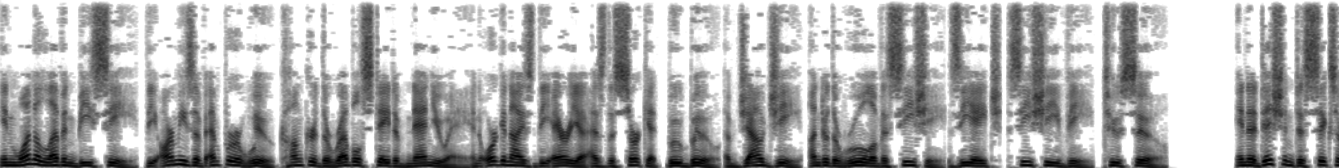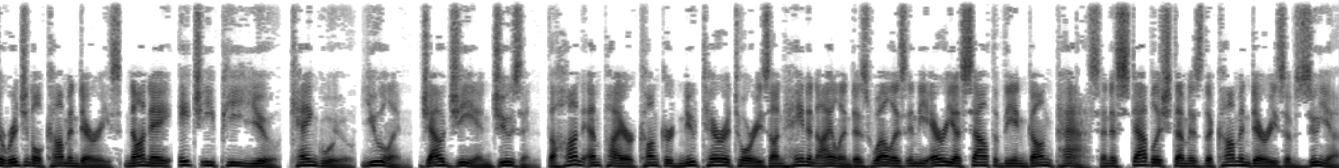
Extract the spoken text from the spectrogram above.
In 111 BC, the armies of Emperor Wu conquered the rebel state of Nanyue and organized the area as the Circuit of Jiaozhi, under the rule of a Cixi v. Tu Su. In addition to six original commanderies Nane, Hepu, Cangwu, Yulin, Jiaozhi and Jiuzhen, the Han Empire conquered new territories on Hainan Island as well as in the area south of the Ngong Pass and established them as the commanderies of Zhuya,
